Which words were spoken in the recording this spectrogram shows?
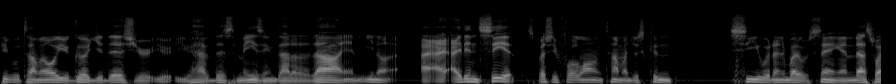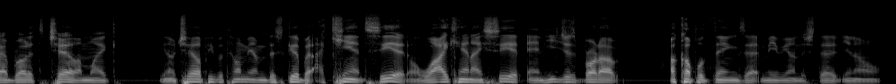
People tell me, "Oh, you're good. You're this. You're, you you have this amazing da da da da," and you know, I I- didn't see it, especially for a long time. I just couldn't see what anybody was saying, and that's why I brought it to Chael. I'm like, you know, Chael, people tell me I'm this good, but I can't see it. Why can't I see it? And he just brought up a couple of things that made me understood, you know,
